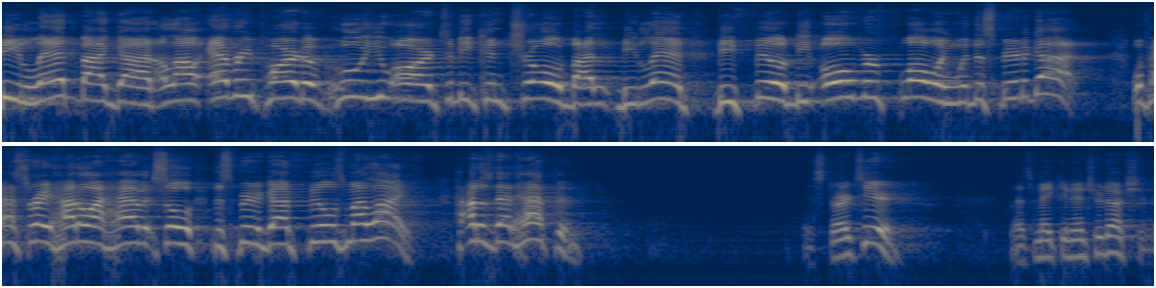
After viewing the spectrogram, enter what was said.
Be led by God. Allow every part of who you are to be controlled by, be led, be filled, be overflowing with the Spirit of God. Well, Pastor Ray, how do I have it so the Spirit of God fills my life? How does that happen? It starts here. Let's make an introduction.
